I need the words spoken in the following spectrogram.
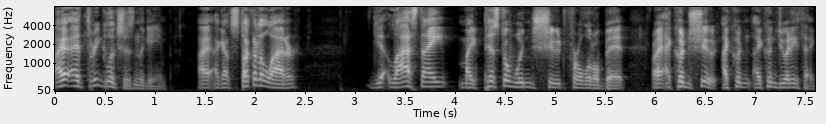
I had three glitches in the game. I, I got stuck on a ladder. Yeah, last night my pistol wouldn't shoot for a little bit. Right, I couldn't shoot. I couldn't. I couldn't do anything.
